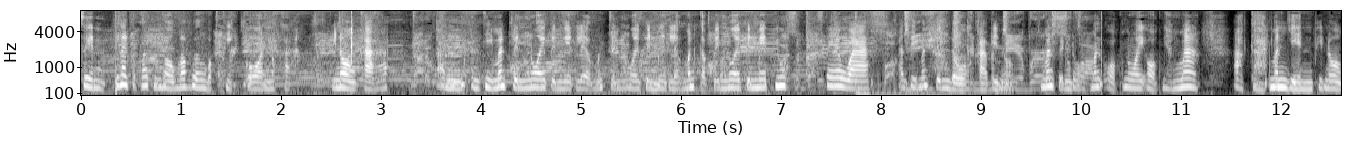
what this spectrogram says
เส้นที่แรกก็พาพี่น้องมาเบิ่งบักพริกก่อนเนาะค่ะพี่น้องคะอันอันที่มันเป็นหน่วยเป็นเม็ดแล้วมันเป็นหน่วยเป็นเม็ดแล้วมันก็เป็นหน่วยเป็นเม็ดยู่แต่ว่าอันที่มันเป็นดอกค่ะพี่น้องมันเป็นดอกมันออกหน่วยออกอย่างมาก อากาศมันเย็นพี่น้อง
